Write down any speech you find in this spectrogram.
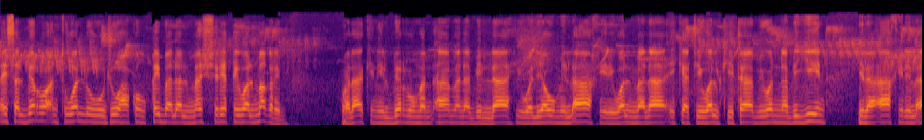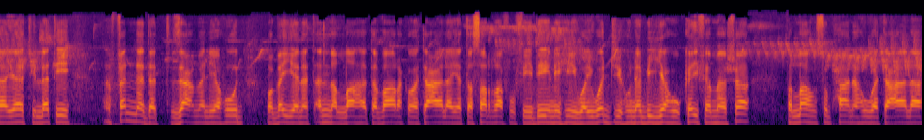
ليس البر أن تولوا وجوهكم قبل المشرق والمغرب ولكن البر من آمن بالله واليوم الآخر والملائكة والكتاب والنبيين إلى آخر الآيات التي فندت زعم اليهود وبينت أن الله تبارك وتعالى يتصرف في دينه ويوجه نبيه كيفما شاء فالله سبحانه وتعالى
